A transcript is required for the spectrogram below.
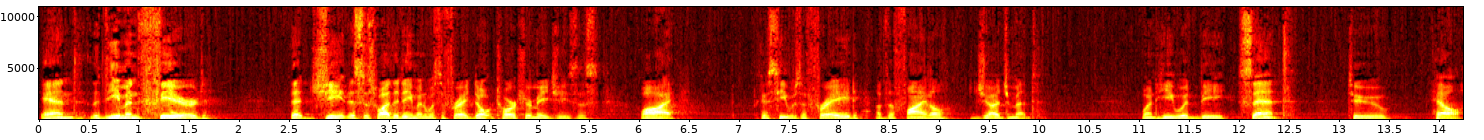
And the demon feared that Je- this is why the demon was afraid. Don't torture me, Jesus. Why? Because he was afraid of the final judgment when he would be sent to hell,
